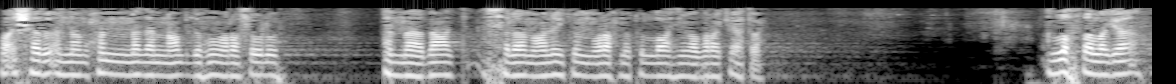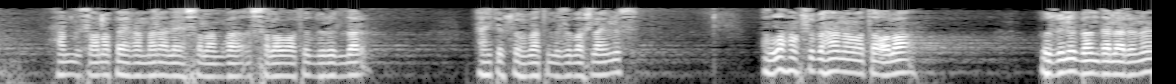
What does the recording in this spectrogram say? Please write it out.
وأشهد أن محمدا عبده ورسوله أما بعد السلام عليكم ورحمة الله وبركاته alloh taologa hamda sano payg'ambar alayhissalomga salovati durudlar aytib suhbatimizni boshlaymiz alloh subhanava taolo o'zini bandalarini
